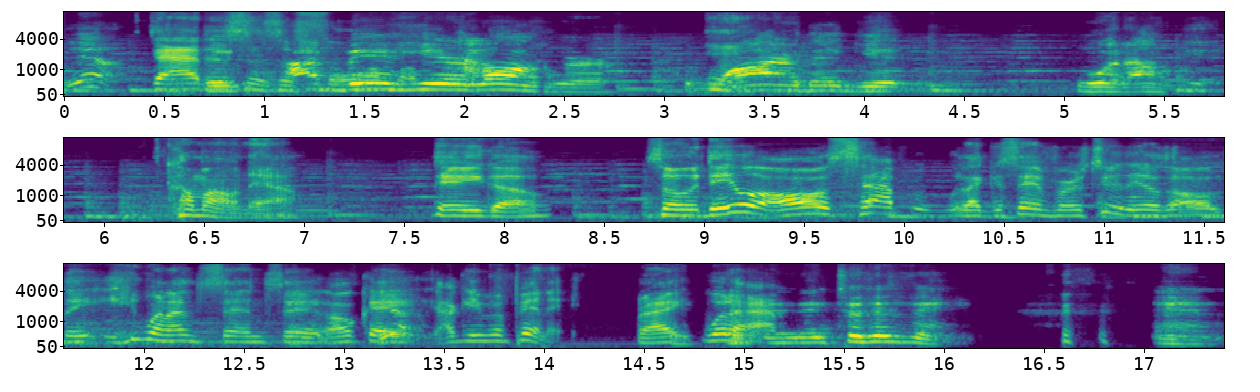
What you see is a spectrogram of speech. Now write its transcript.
Yeah. Status is a I've been here power. longer. Why are they getting what I'm getting? Come on now. There you go. So they were all separate. Like I said, verse two, they was all they he went out and said, Okay, Yeah. I'll give you a penny. Right? What and, happened? into his vineyard. and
